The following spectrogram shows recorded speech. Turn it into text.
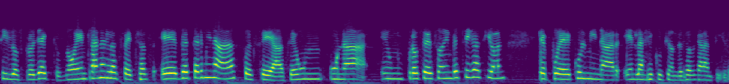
si los proyectos no entran en las fechas eh, determinadas, pues se hace un una un proceso de investigación que puede culminar en la ejecución de esas garantías.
